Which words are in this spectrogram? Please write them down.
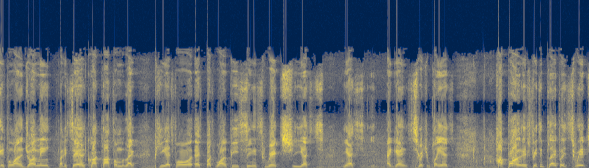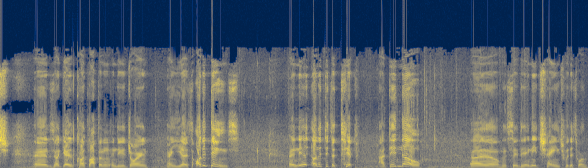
if you want to join me. Like I said, cross-platform like PS4, Xbox One, PC, and Switch. Yes, yes. Again, Switch players. Hop on. It's free to play for Switch, and again, cross-platform and the join. And yes, other things. And then other things a tip. I didn't know. Uh, let's see. Did any change for this one?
